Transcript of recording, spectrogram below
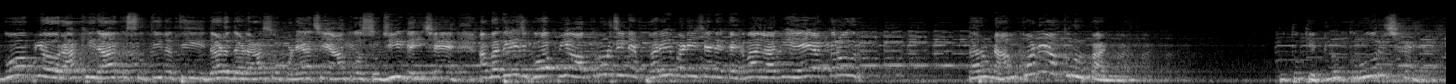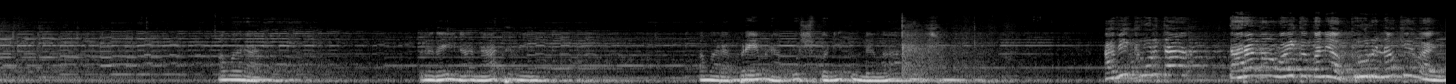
ગોપીઓ રાખી રાત સૂતી નથી દળ દળ આંસુ પડ્યા છે, આંખો સૂજી ગઈ છે. આ બધી જ ગોપીઓ અક્રૂરજીને ફરી પડી છે ને કહેવા લાગી, હે અક્રૂર તારું નામ કોને અક્રૂર પાડ્યું? તું તો કેટલો ક્રૂર છે. અમારા હૃદયના નાથને અમારા પ્રેમના પુષ્પને તું લેવા આવ્યો છે. આવી ક્રૂરતા તારામાં હોય તો તને અક્રૂર ન કહેવાય.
